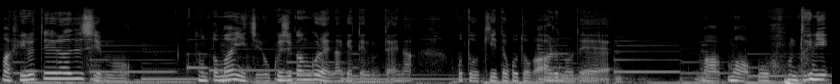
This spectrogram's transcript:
まあ、フィル・テイラー自身も本当毎日6時間ぐらい投げてるみたいなことを聞いたことがあるのでまあまあ 本当に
